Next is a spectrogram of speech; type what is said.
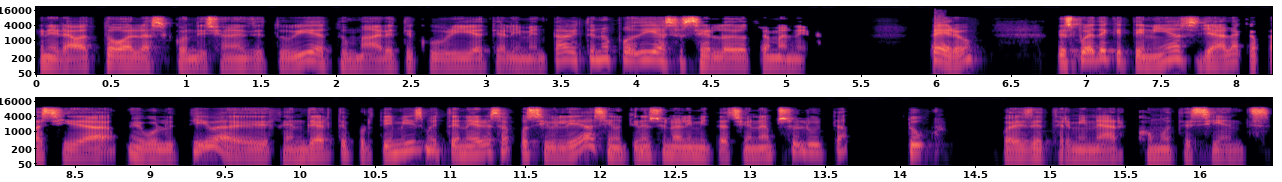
generaba todas las condiciones de tu vida, tu madre te cubría, te alimentaba y tú no podías hacerlo de otra manera. Pero Después de que tenías ya la capacidad evolutiva de defenderte por ti mismo y tener esa posibilidad, si no tienes una limitación absoluta, tú puedes determinar cómo te sientes.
